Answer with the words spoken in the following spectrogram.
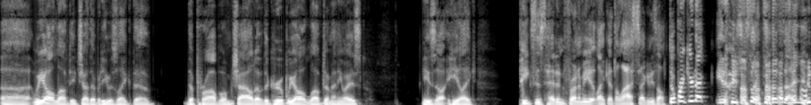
Uh, we all loved each other, but he was like the the problem child of the group. We all loved him, anyways. He's uh, he like peeks his head in front of me like at the last second. He's all, "Don't break your neck," you know. He's just like does that, you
